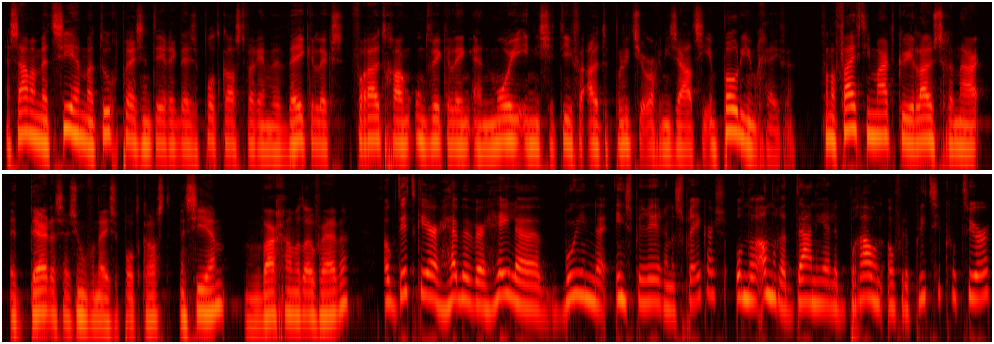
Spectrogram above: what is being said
en samen met Sihem Matoeg presenteer ik deze podcast waarin we wekelijks vooruitgang, ontwikkeling en mooie initiatieven uit de politieorganisatie een podium geven. Vanaf 15 maart kun je luisteren naar het derde seizoen van deze podcast. En Sihem, waar gaan we het over hebben? Ook dit keer hebben we weer hele boeiende, inspirerende sprekers. Onder andere Danielle Brown over de politiecultuur.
